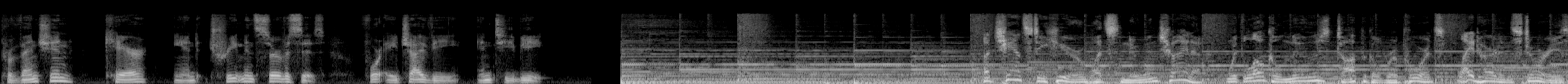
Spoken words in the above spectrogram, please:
prevention, care, and treatment services for HIV and TB. A chance to hear what's new in China with local news, topical reports, lighthearted stories,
